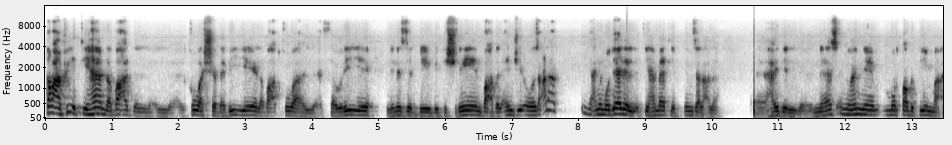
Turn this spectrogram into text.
طبعا في اتهام لبعض القوى الشبابية لبعض القوى الثورية اللي نزلت بتشرين بعض ال NGOs على يعني موديل الاتهامات اللي بتنزل على هيدي الناس إنه هن مرتبطين مع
